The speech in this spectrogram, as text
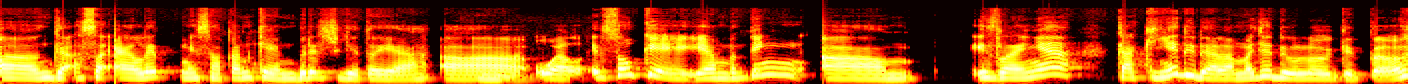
nggak uh, seelit misalkan Cambridge gitu ya. Uh, hmm. Well it's okay. Yang penting um, istilahnya kakinya di dalam aja dulu gitu.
